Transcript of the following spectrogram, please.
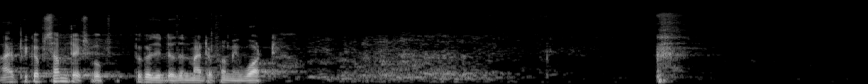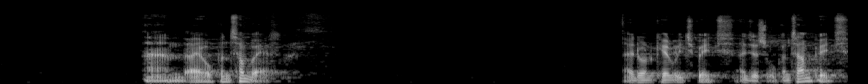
I pick up some textbook because it doesn't matter for me what. and I open somewhere. I don't care which page, I just open some page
